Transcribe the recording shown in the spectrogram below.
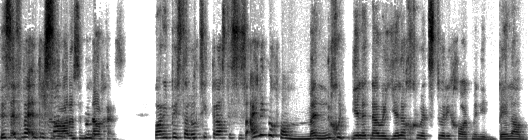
Dis vir my interessant waar ons vandag is waar die Pestalozzi Trust is, is eintlik nog wel min. Goed, jy het nou 'n hele groot storie gehad met die Bella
